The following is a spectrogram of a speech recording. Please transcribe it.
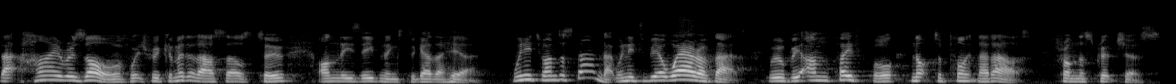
that high resolve which we committed ourselves to on these evenings together here. We need to understand that. We need to be aware of that. We will be unfaithful not to point that out from the scriptures.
